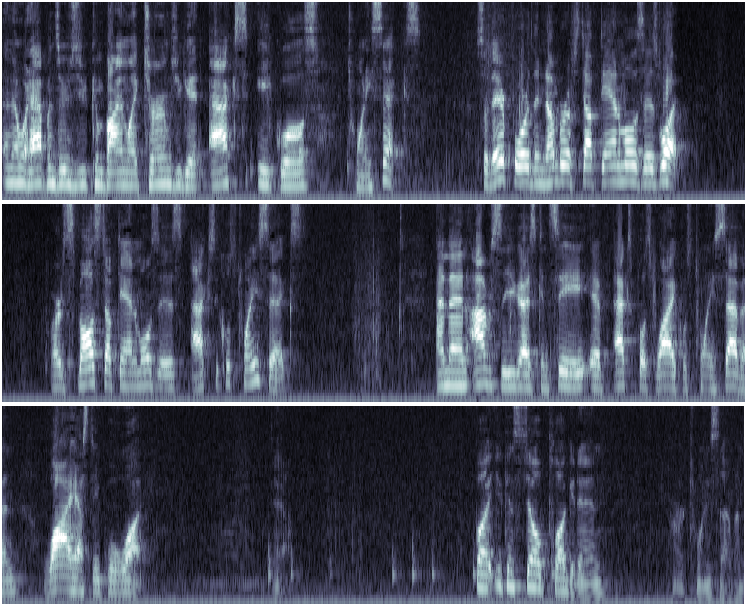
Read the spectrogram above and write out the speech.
And then what happens is you combine like terms, you get x equals 26. So therefore, the number of stuffed animals is what? Or small stuffed animals is x equals 26. And then obviously you guys can see if x plus y equals 27, y has to equal what? Yeah. But you can still plug it in, or 27,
